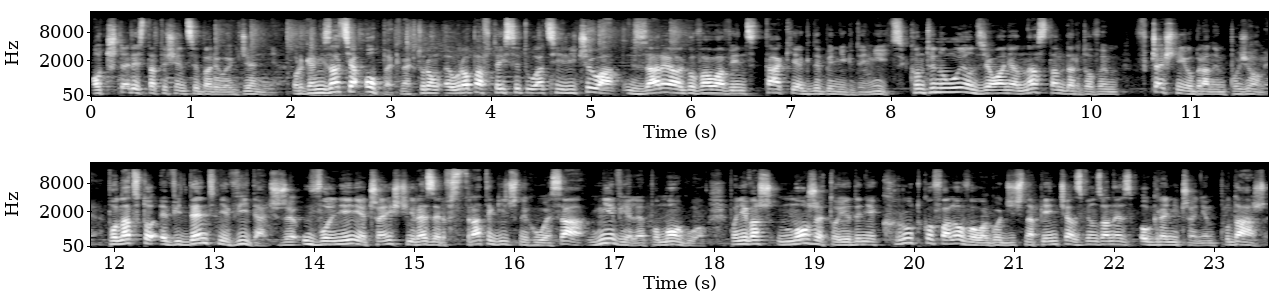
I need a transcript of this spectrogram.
o 400 tysięcy baryłek dziennie. Organizacja OPEC, na którą Europa w tej sytuacji liczyła, zareagowała więc tak, jak gdyby nigdy nic, kontynuując działania na standardowym, wcześniej obranym poziomie. Ponadto ewidentnie widać, że uwolnienie części rezerw strategicznych USA niewiele pomogło, ponieważ może to jedynie krótkofalowo łagodzić napięcia związane z ograniczeniem podaży.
